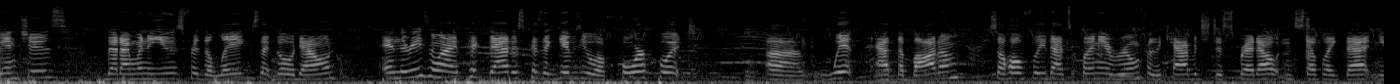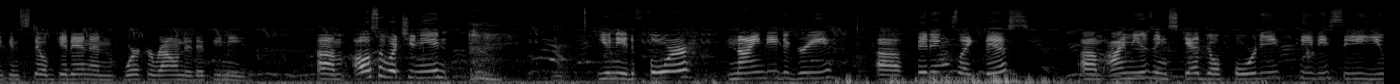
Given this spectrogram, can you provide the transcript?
inches that I'm going to use for the legs that go down. And the reason why I picked that is because it gives you a four foot uh, width at the bottom. So hopefully that's plenty of room for the cabbage to spread out and stuff like that. And you can still get in and work around it if you need. Um, also what you need, you need four 90 degree uh, fittings like this. Um, I'm using Schedule 40 PVC. You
